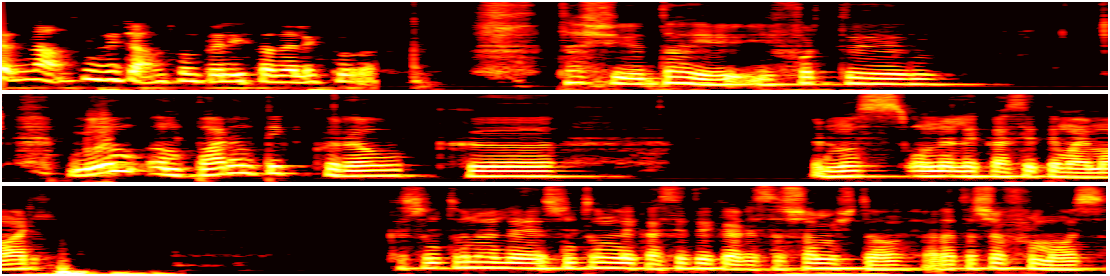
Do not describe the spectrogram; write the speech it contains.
Eu, na, cum ziceam, sunt pe lista de lectură. Da, și da, e, e foarte... Mie îmi pare un pic rău că nu sunt unele casete mai mari. Că sunt unele, sunt unele casete care sunt așa mișto și arată așa frumos.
